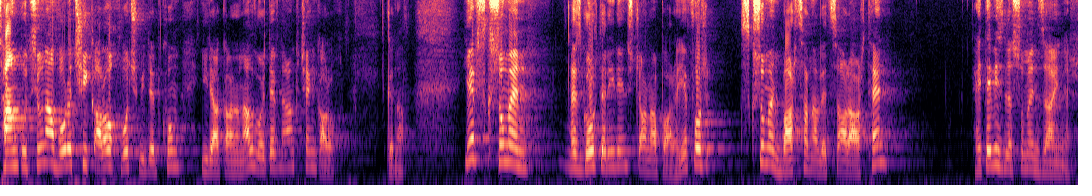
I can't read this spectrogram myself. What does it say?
ցանկություն է, որը չի կարող ոչ մի դեպքում իրականանալ, որովհետև նրանք չեն կարող գնալ։ Եվ սկսում են այս գործերը իրենց ճանապարհը։ Երբ որ սկսում են բարձրանալ այդ սարը արդեն, հետևից լսում են ձայներ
